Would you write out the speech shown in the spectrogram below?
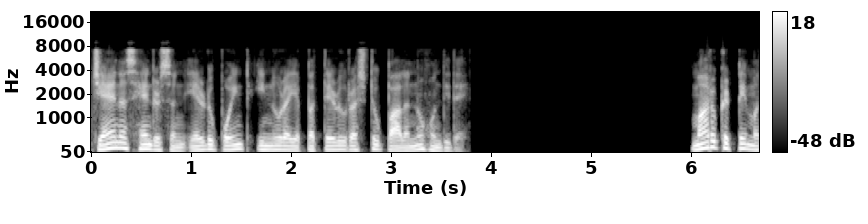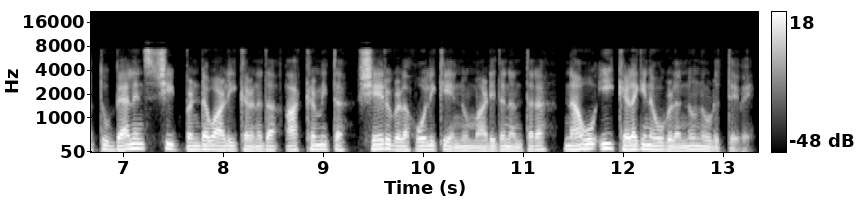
ಜಾನಸ್ ಹೆಂಡರ್ಸನ್ ಎರಡು ಪಾಯಿಂಟ್ ಇನ್ನೂರ ಎಪ್ಪತ್ತೇಳು ರಷ್ಟು ಪಾಲನ್ನು ಹೊಂದಿದೆ. ಮಾರುಕಟ್ಟೆ ಮತ್ತು ಬ್ಯಾಲೆನ್ಸ್ ಶೀಟ್ ಬಂಡವಾಳೀಕರಣದ ಆಕ್ರಮಿತ ಷೇರುಗಳ ಹೋಲಿಕೆಯನ್ನು ಮಾಡಿದ ನಂತರ ನಾವು ಈ ಕೆಳಗಿನವುಗಳನ್ನು ನೋಡುತ್ತೇವೆ.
